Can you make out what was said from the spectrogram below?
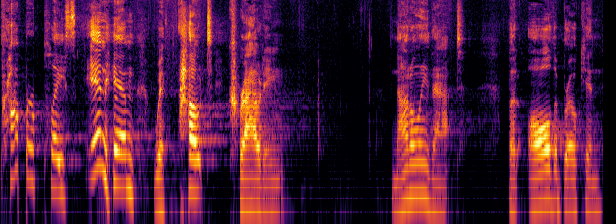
proper place in him without crowding. Not only that, but all the broken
